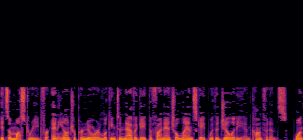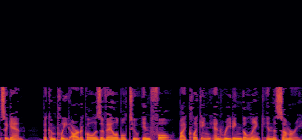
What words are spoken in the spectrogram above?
It's a must read for any entrepreneur looking to navigate the financial landscape with agility and confidence. Once again, the complete article is available to in full by clicking and reading the link in the summary.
